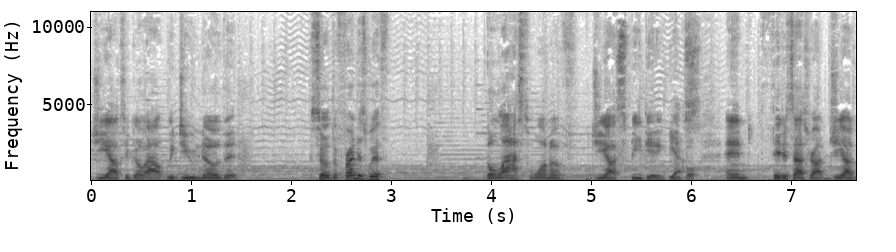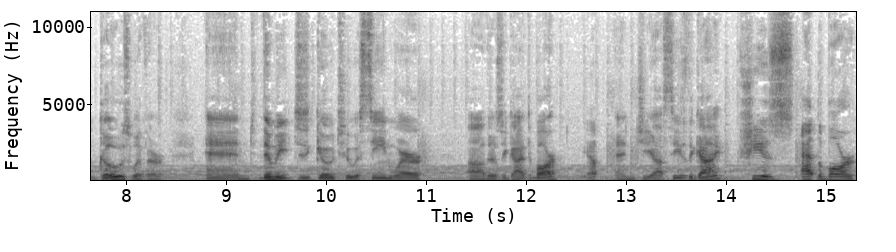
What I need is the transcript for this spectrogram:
Gia to go out. We do know that. So the friend is with the last one of Gia's speed dating Yes. people, and they just asked her out. Gia goes with her, and then we just go to a scene where uh, there's a guy at the bar. Yep. And Gia sees the guy. She is at the bar,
